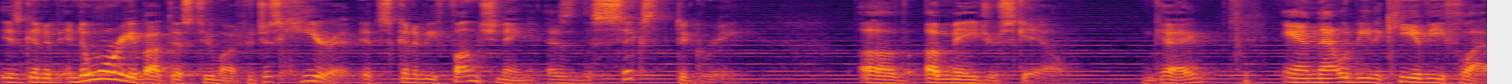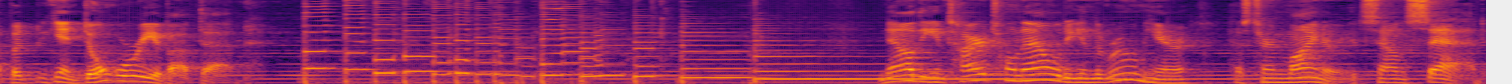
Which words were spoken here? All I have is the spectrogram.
is going to be, and don't worry about this too much, but just hear it. It's going to be functioning as the sixth degree of a major scale. Okay? And that would be the key of E flat. But again, don't worry about that. Now the entire tonality in the room here has turned minor. It sounds sad.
